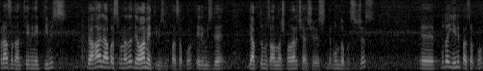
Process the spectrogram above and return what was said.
Fransa'dan temin ettiğimiz ve hala basımına da devam ettiğimiz bir pasaport. Elimizde yaptığımız anlaşmalar çerçevesinde bunu da basacağız. Ee, bu da yeni pasaport.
